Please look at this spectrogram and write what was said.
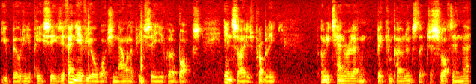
You building your PCs, if any of you are watching now on a PC, you've got a box. Inside is probably only 10 or 11 big components that just slot in there.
